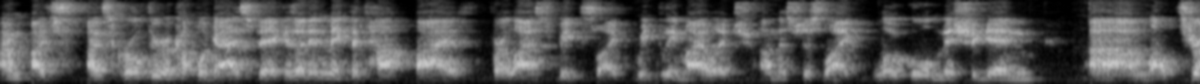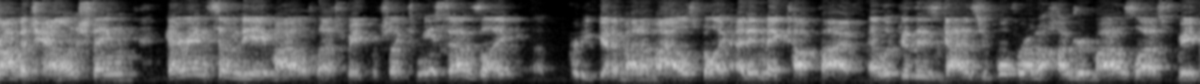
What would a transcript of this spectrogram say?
I'm, I, just, I scrolled through a couple guys today because I didn't make the top five for last week's like weekly mileage on this just like local Michigan um, like Strava challenge thing. Guy ran 78 miles last week, which like to me sounds like a pretty good amount of miles, but like I didn't make top five. I looked at these guys who both ran 100 miles last week,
